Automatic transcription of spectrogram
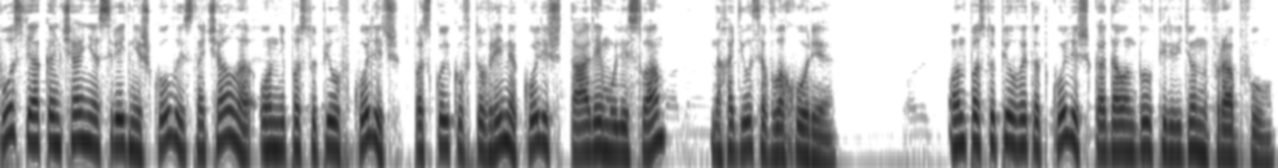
После окончания средней школы сначала он не поступил в колледж, поскольку в то время колледж Талим Ислам находился в Лахоре. Он поступил в этот колледж, когда он был переведен в Рабфу.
